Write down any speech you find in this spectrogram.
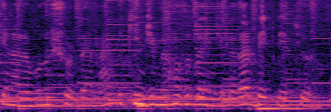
kenara bunu şurada hemen ikincimi hazırlayınca kadar bekletiyorum.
